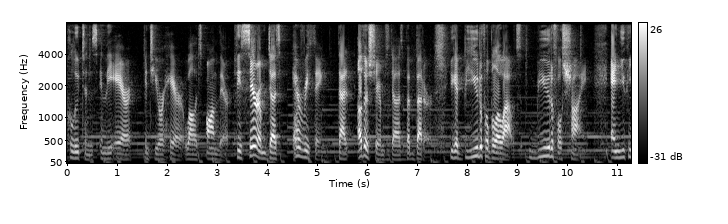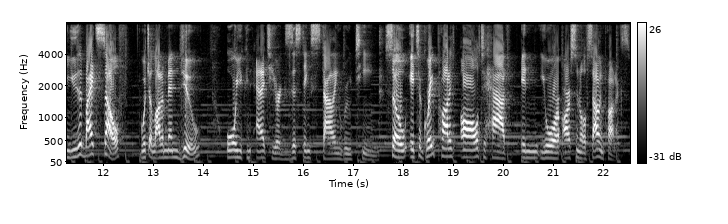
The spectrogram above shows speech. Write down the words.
pollutants in the air into your hair while it's on there. The serum does everything that other serums does, but better. You get beautiful blowouts, beautiful shine, and you can use it by itself, which a lot of men do, or you can add it to your existing styling routine. So it's a great product all to have in your arsenal of styling products.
